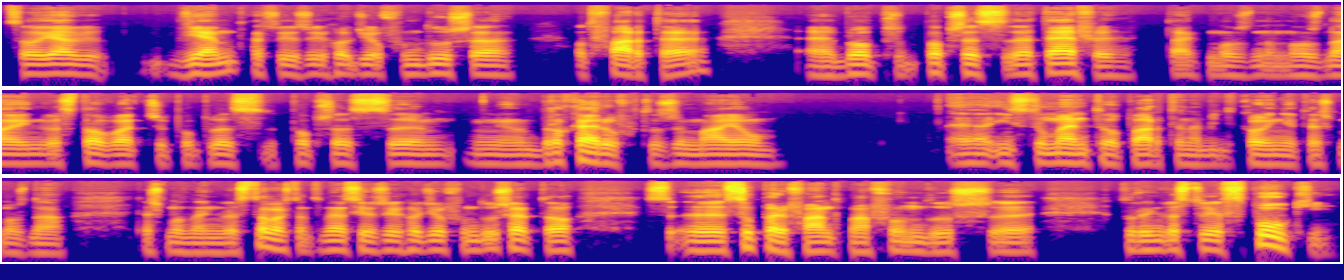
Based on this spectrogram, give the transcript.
co ja wiem, znaczy jeżeli chodzi o fundusze otwarte, bo poprzez ETF-y tak, można, można inwestować, czy poprzez, poprzez brokerów, którzy mają E, instrumenty oparte na Bitcoinie też można, też można inwestować. Natomiast jeżeli chodzi o fundusze, to e, Superfund ma fundusz, e, który inwestuje w spółki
